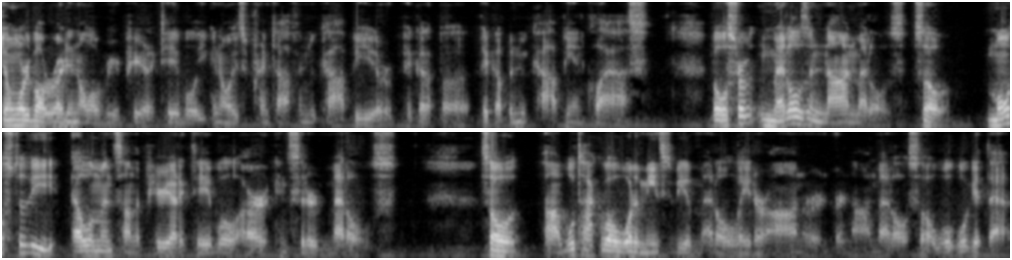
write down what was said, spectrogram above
don't worry about writing all over your periodic table. You can always print off a new copy or pick up a pick up a new copy in class. But we'll start with metals and nonmetals. So most of the elements on the periodic table are considered metals. So uh, we'll talk about what it means to be a metal later on or, or non-metal. So we'll, we'll get that.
